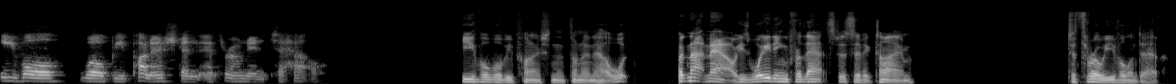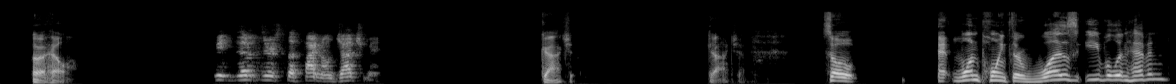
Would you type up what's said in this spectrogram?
evil will be punished and, and thrown into hell. Evil will be punished and thrown into hell. What? But not now. He's waiting for that specific time to throw evil into heaven, uh, hell. I mean, there- There's the final judgment. Gotcha. Gotcha. So at one point there was evil in heaven.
